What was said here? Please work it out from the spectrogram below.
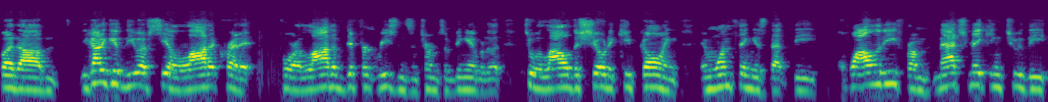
But um, you got to give the UFC a lot of credit for a lot of different reasons in terms of being able to to allow the show to keep going. And one thing is that the quality from matchmaking to the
